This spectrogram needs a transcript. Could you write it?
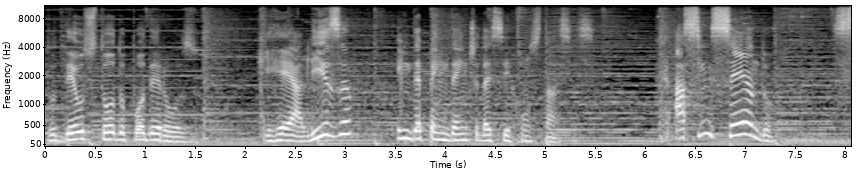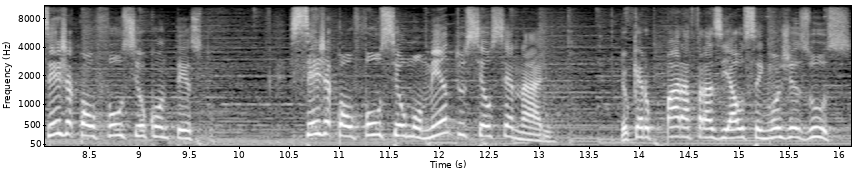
do Deus Todo-Poderoso, que realiza independente das circunstâncias. Assim sendo, seja qual for o seu contexto, seja qual for o seu momento e o seu cenário, eu quero parafrasear o Senhor Jesus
